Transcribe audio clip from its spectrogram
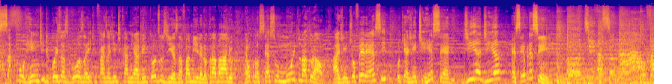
Essa corrente de coisas boas aí que faz a gente caminhar bem todos os dias na família, no trabalho, é um processo muito natural. A gente oferece o que a gente recebe. Dia a dia é sempre assim. Motivacional Vox.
